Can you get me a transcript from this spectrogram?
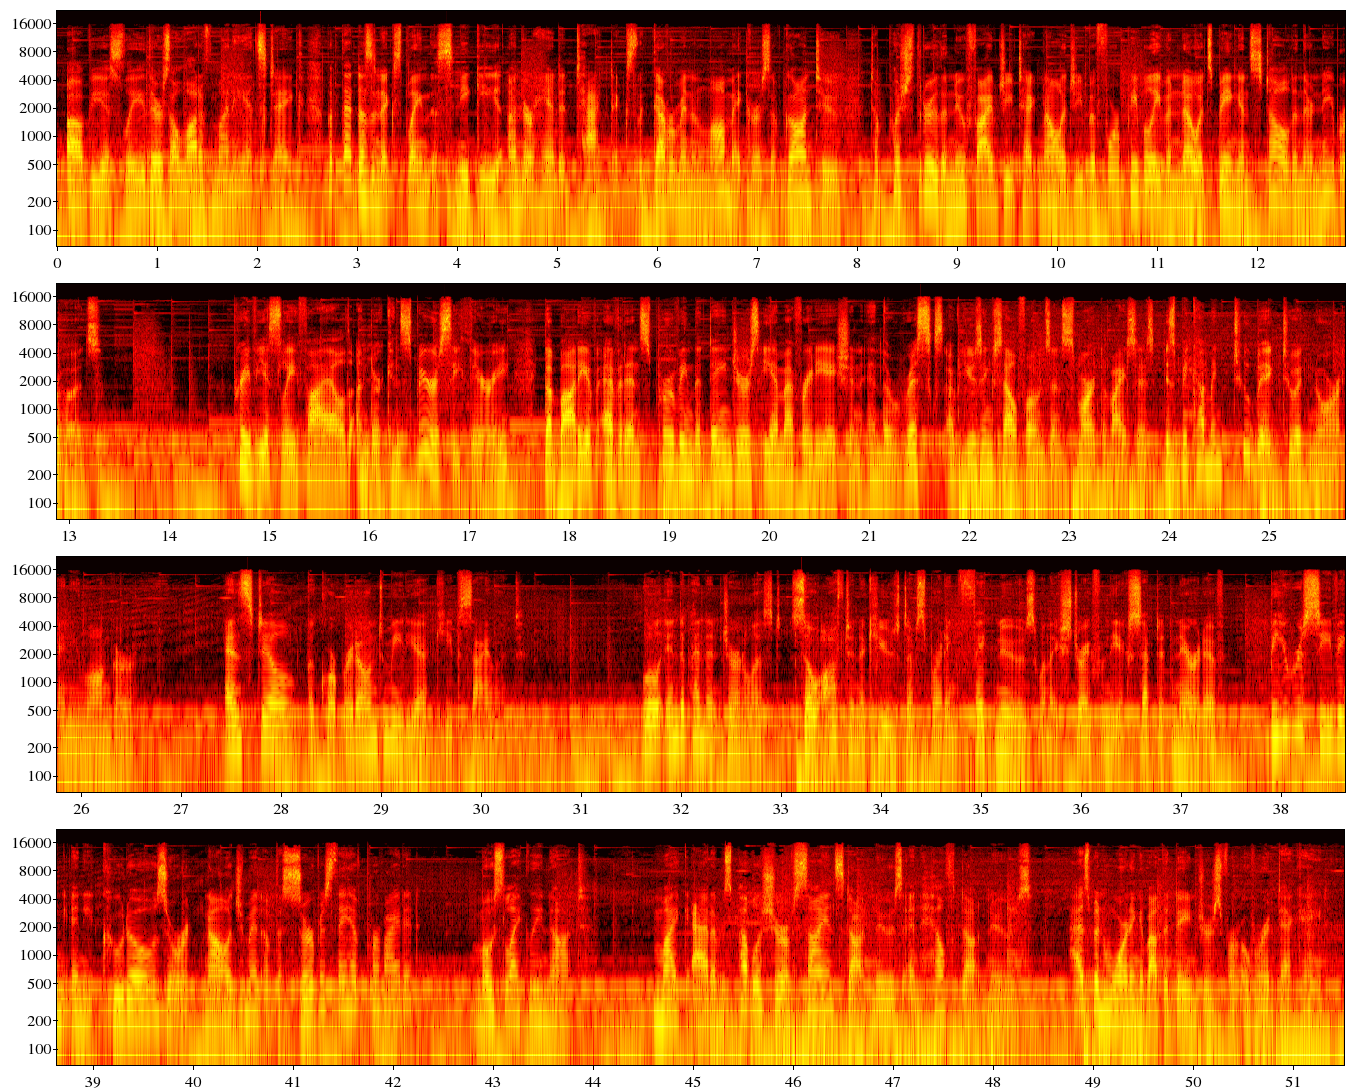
Obviously, there's a lot of money at stake, but that doesn't explain the sneaky, underhanded tactics the government and lawmakers have gone to to push through the new 5G technology before people even know it's being installed in their neighborhoods. Previously filed under conspiracy theory, the body of evidence proving the dangers EMF radiation and the risks of using cell phones and smart devices is becoming too big to ignore any longer. And still, the corporate owned media keeps silent. Will independent journalists, so often accused of spreading fake news when they stray from the accepted narrative, be receiving any kudos or acknowledgement of the service they have provided? Most likely not. Mike Adams, publisher of Science.news and Health.news, has been warning about the dangers for over a decade.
